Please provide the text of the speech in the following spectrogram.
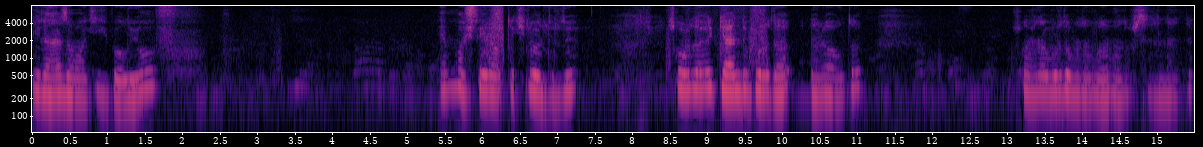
Yine her zamanki gibi oluyor. En başta en alttakini öldürdü. Sonra geldi burada bunları aldı. Sonra burada bunu bulamadım sinirlendim.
